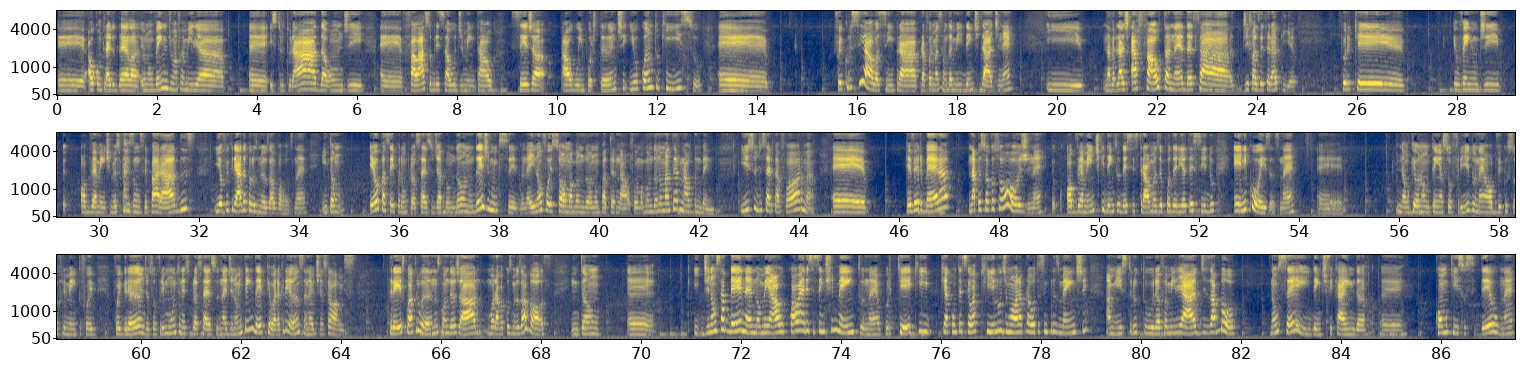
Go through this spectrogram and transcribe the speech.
é, ao contrário dela, eu não venho de uma família é, estruturada, onde é, falar sobre saúde mental seja algo importante e o quanto que isso é, foi crucial assim para a formação da minha identidade, né? E na verdade a falta, né, dessa de fazer terapia. Porque eu venho de obviamente meus pais são separados e eu fui criada pelos meus avós, né? Então, eu passei por um processo de abandono desde muito cedo, né? E não foi só um abandono paternal, foi um abandono maternal também. E isso, de certa forma, é, reverbera na pessoa que eu sou hoje, né? Eu, obviamente que dentro desses traumas eu poderia ter sido N coisas, né? É, não que eu não tenha sofrido, né? Óbvio que o sofrimento foi foi grande, eu sofri muito nesse processo, né, de não entender, porque eu era criança, né, eu tinha, sei lá, uns 3, 4 anos, quando eu já morava com os meus avós. Então, é, de não saber, né, nomear qual era esse sentimento, né, o porquê que, que aconteceu aquilo de uma hora para outra, simplesmente a minha estrutura familiar desabou. Não sei identificar ainda é, como que isso se deu, né,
